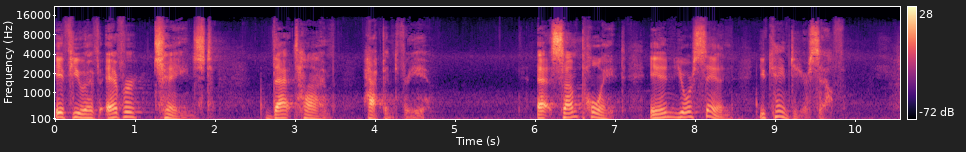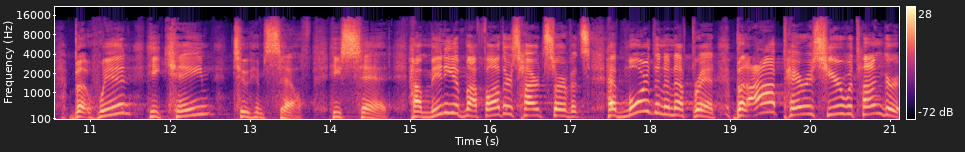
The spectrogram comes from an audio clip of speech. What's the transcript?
if you have ever changed, that time happened for you. At some point in your sin, you came to yourself. But when he came to himself, he said, How many of my father's hired servants have more than enough bread, but I perish here with hunger?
